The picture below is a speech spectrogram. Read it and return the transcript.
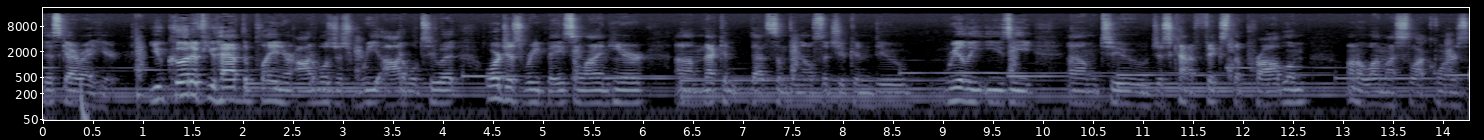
this guy right here. You could, if you have the play in your audibles, just re-audible to it, or just re-baseline here. Um, that can that's something else that you can do really easy um, to just kind of fix the problem. I don't know why my slot corners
